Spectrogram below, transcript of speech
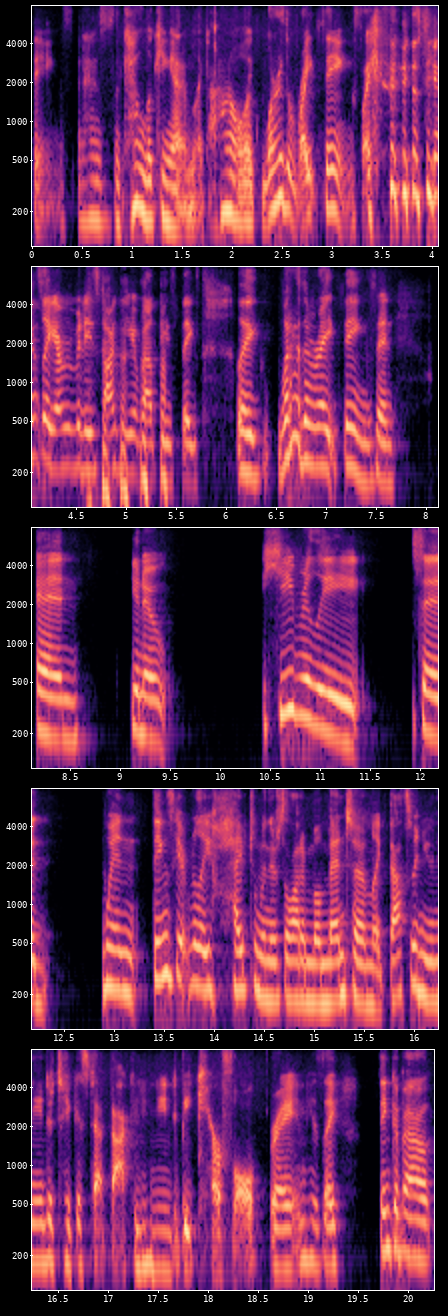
things. And I was like kind of looking at him like, I don't know, like what are the right things? Like it seems like everybody's talking about these things. Like, what are the right things? And and you know, he really said when things get really hyped and when there's a lot of momentum, like that's when you need to take a step back and you need to be careful, right? And he's like, think about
